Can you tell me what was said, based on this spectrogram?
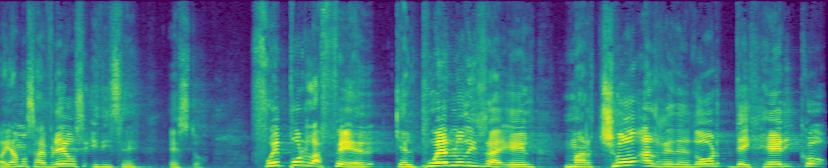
Vayamos a Hebreos y dice esto. Fue por la fe que el pueblo de Israel marchó alrededor de Jericó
